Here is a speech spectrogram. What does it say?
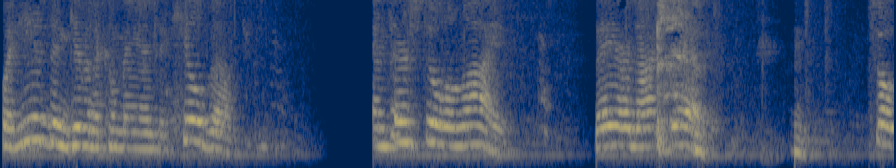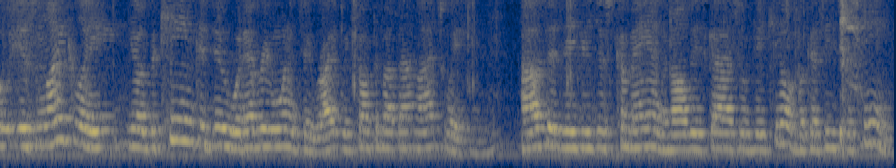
But he had been given a command to kill them. And they're still alive. They are not dead. So it's likely, you know, the king could do whatever he wanted to, right? We talked about that last week. How's it that he could just command and all these guys would be killed because he's the king?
